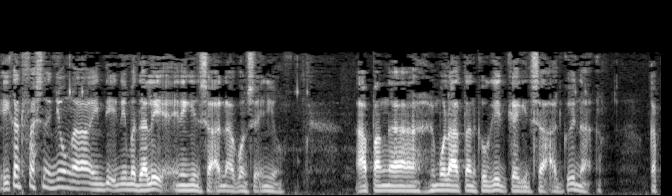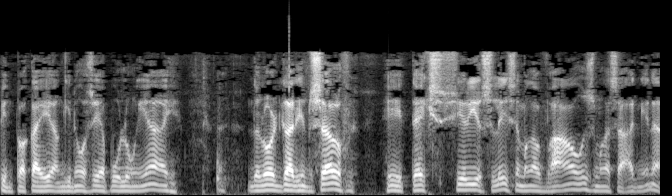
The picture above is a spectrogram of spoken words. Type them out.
I-confess ninyo nga hindi ini madali ining ginsaad na akon sa inyo. Apang uh, himulatan ko gid kay ginsaad ko na. Kapin pa kay ang Ginoo siya pulong iya ay the Lord God himself he takes seriously sa mga vows, mga saad nga na.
